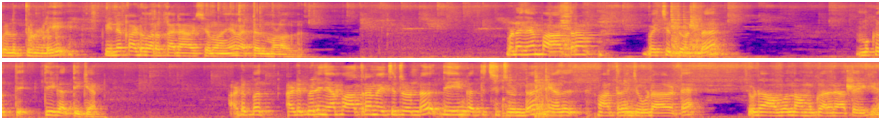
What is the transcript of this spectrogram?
വെളുത്തുള്ളി പിന്നെ കടുവറുക്കാൻ ആവശ്യമായ വറ്റൽമുളക്. ഇവിടെ ഞാൻ പാത്രം വെച്ചിട്ടുണ്ട്. നമുക്ക് തീ കത്തിക്കാം. അടുപ്പ അടുപ്പിൽ ഞാൻ പാത്രം വെച്ചിട്ടുണ്ട് തീയും കത്തിച്ചിട്ടുണ്ട്. ഇനി അത് പാത്രം ചൂടാകട്ടെ. ചൂടാകുമ്പോൾ നമുക്ക് അതിനകത്തേക്ക്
